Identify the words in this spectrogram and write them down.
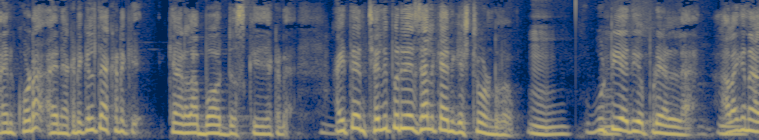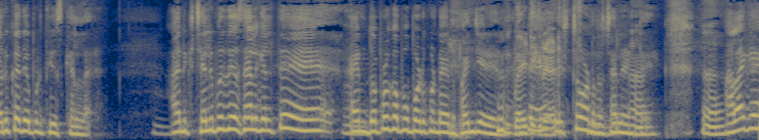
ఆయన కూడా ఆయన ఎక్కడికి వెళ్తే అక్కడికి. కేరళ బార్డర్స్కి ఎక్కడ. అయితే ఆయన చలి ప్రదేశాలకి ఆయనకి ఇష్టం ఉండదు. ఊటీ అది ఎప్పుడు వెళ్ళా అలాగే నా అరకు అది ఎప్పుడు తీసుకెళ్ళా ఆయనకి చలి ప్రదేశాలకు వెళ్తే ఆయన దుప్పటి గొప్ప పడుకుంటే ఆయన పని చేయలేదు. ఇష్టం ఉండదు చలి అంటే. అలాగే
